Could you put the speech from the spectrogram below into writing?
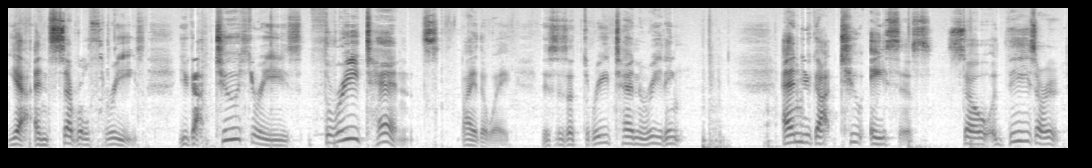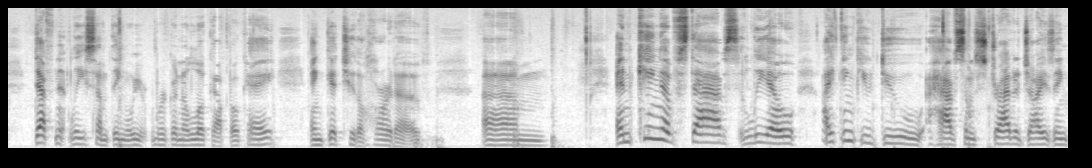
Yeah, and several threes. You got two threes, three tens, by the way. This is a 310 reading. and you got two aces. So these are definitely something we, we're going to look up, okay, and get to the heart of. Um, and King of Staffs, Leo, I think you do have some strategizing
